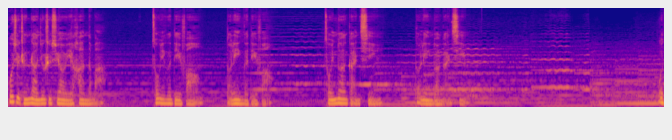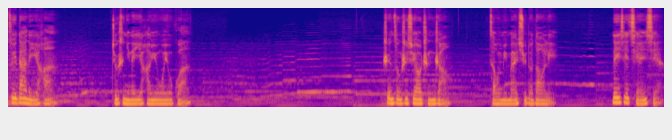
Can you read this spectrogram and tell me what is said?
或许成长就是需要遗憾的吧，从一个地方到另一个地方，从一段感情到另一段感情。我最大的遗憾，就是你的遗憾与我有关。人总是需要成长，才会明白许多道理，那些浅显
